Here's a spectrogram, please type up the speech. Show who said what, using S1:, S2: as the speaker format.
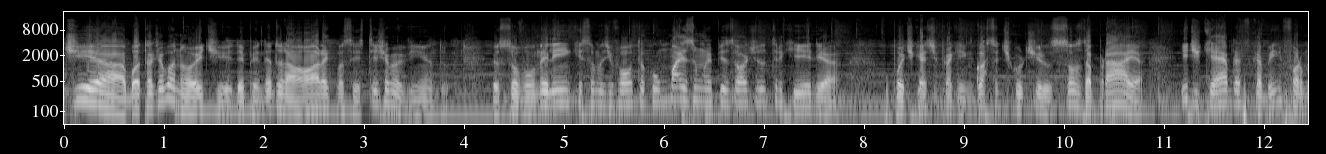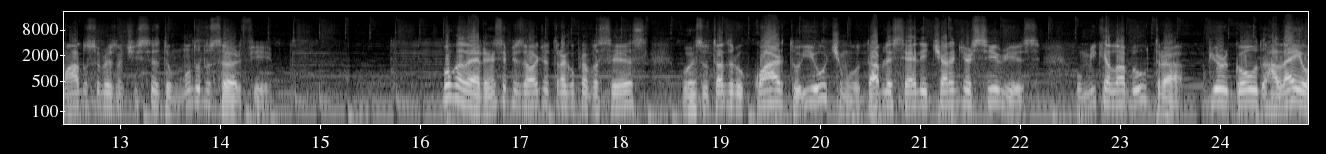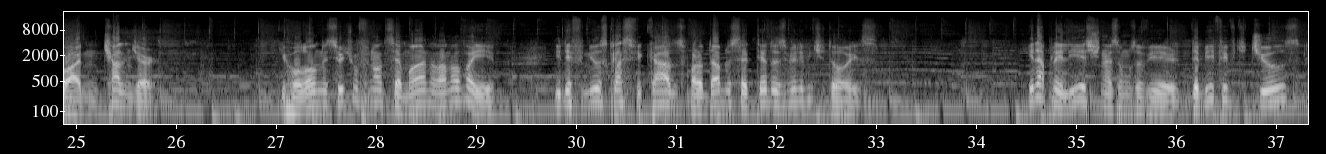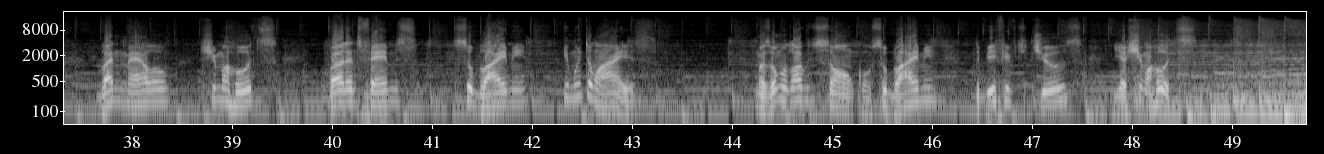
S1: dia, boa tarde ou boa noite, dependendo da hora que você esteja me ouvindo. Eu sou o Vonelink e estamos de volta com mais um episódio do Triquilha, o podcast para quem gosta de curtir os sons da praia e de quebra fica bem informado sobre as notícias do mundo do surf. Bom galera, nesse episódio eu trago para vocês o resultado do quarto e último WSL Challenger Series, o Michelob Ultra Pure Gold Haleiwa Challenger, que rolou nesse último final de semana lá no Havaí e definiu os classificados para o WCT 2022. E na playlist nós vamos ouvir The B-52s, Blind Mellow, Shima Roots, Violent Femmes, Sublime e muito mais. Mas vamos logo de som com Sublime, The B-52s e a Shima Roots.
